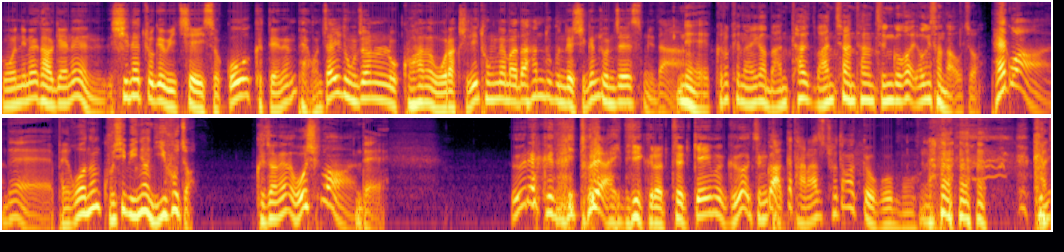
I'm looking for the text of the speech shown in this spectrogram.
부모님의 가게는 시내 쪽에 위치해 있었고 그때는 100원짜리 동전을 놓고 하는 오락실이 동네마다 한두 군데씩은 존재했습니다. 네, 그렇게 나이가 많다 많지 않다는 증거가 여기서 나오죠. 100원! 네, 100원은 92년 이후죠. 그전에는 50원! 네. 의뢰 그 나이 또래 아이들이 그렇듯 게임은 그거 증거 아까 다 나와서 초등학교고 뭐. 아니,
